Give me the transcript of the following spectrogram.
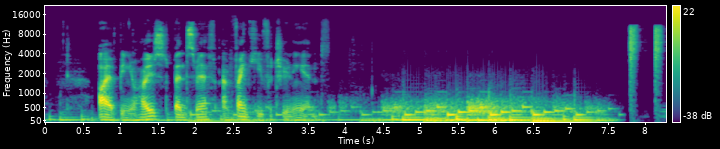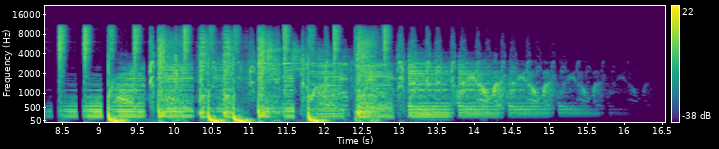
I have been your host, Ben Smith, and thank you for tuning in.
